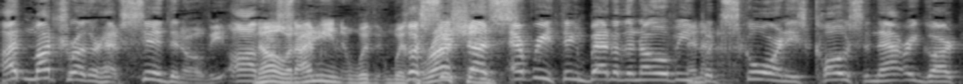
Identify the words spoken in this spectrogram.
I'd much rather have Sid than Ovi. Obviously. No, but I mean with with because Sid Russians. does everything better than Ovi, but I- score, and he's close in that regard.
